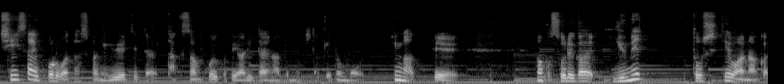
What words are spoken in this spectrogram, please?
小さい頃は確かに言えてて、たくさんこういうことやりたいなと思ってたけども、今って、なんかそれが夢としてはなんか、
